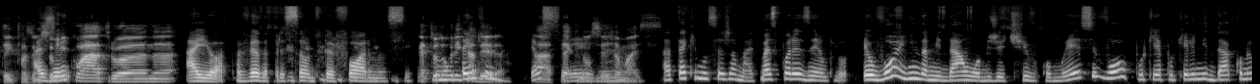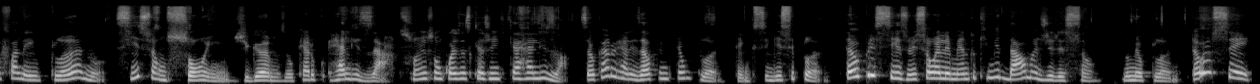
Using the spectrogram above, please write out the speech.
Tem que fazer um A sub gente- 4, Ana. Aí, ó, tá vendo a pressão de performance? É tudo Não brincadeira. que- eu até que sei, não seja né? mais. Até que não seja mais. Mas, por exemplo, eu vou ainda me dar um objetivo como esse? Vou. Por quê? Porque ele me dá, como eu falei, o plano. Se isso é um sonho, digamos, eu quero realizar. Sonhos são coisas que a gente quer realizar. Se eu quero realizar, eu tenho que ter um plano. Tenho que seguir esse plano. Então, eu preciso. Isso é um elemento que me dá uma direção no meu plano. Então eu sei.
